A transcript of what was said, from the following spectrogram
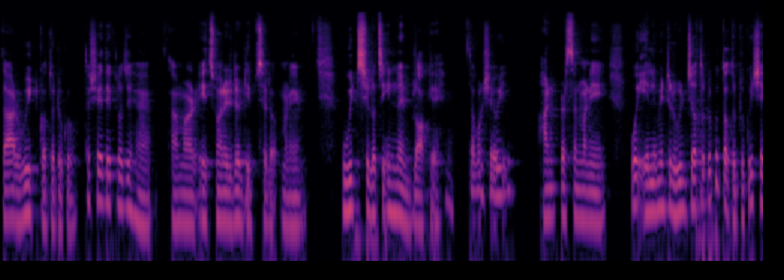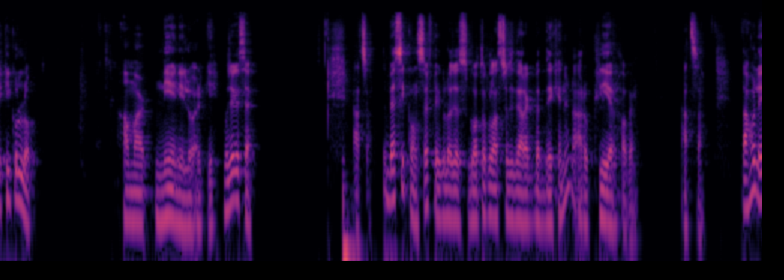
তার উইট কতটুকু? তো সে দেখল যে হ্যাঁ, আমার এইচ ওয়ানের রিলেটিভ ছিল মানে উইট ছিল হচ্ছে ইনলাইন ব্লকে, হ্যাঁ? তখন সে ওই 100% মানে ওই এলিমেন্টের উইট যতটুকু ততটুকুই সে কি করল? আমার নিয়ে নিল আর কি বুঝে গেছে? আচ্ছা, বেসিক কনসেপ্ট এগুলো জাস্ট গত ক্লাসটা যদি আরেকবার দেখে নেন আরও ক্লিয়ার হবেন। আচ্ছা, তাহলে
